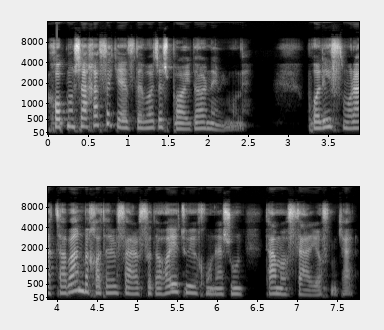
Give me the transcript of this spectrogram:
خب مشخصه که ازدواجش پایدار نمیمونه. پلیس مرتبا به خاطر سرصداهای توی خونشون تماس دریافت می‌کرد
